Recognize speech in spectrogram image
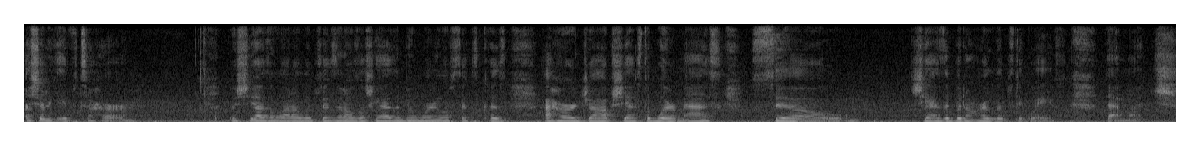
I should have gave it to her but she has a lot of lipsticks and also she hasn't been wearing lipsticks because at her job she has to wear a mask so she hasn't been on her lipstick wave that much.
